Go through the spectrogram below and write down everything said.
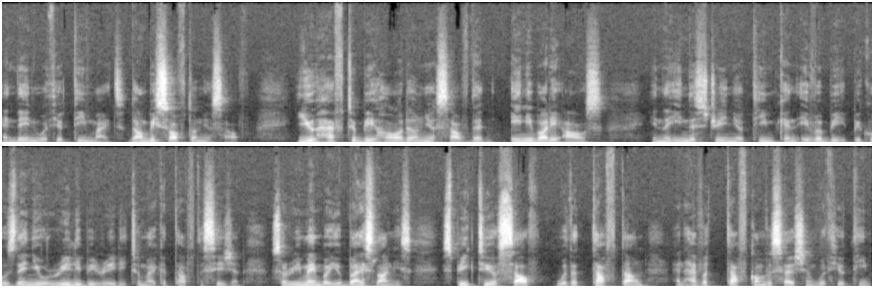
and then with your teammates. Don't be soft on yourself. You have to be harder on yourself than anybody else in the industry in your team can ever be because then you'll really be ready to make a tough decision. So remember, your baseline is speak to yourself with a tough tone and have a tough conversation with your team.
